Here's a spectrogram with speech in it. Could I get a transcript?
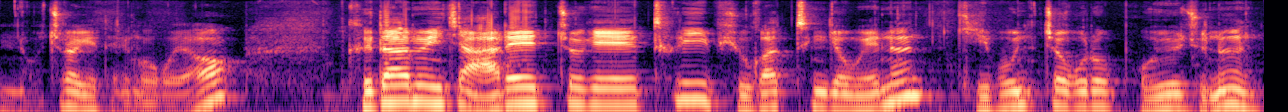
음, 호출하게 되는 거고요. 그 다음에 이제 아래쪽에 트리 뷰 같은 경우에는 기본적으로 보여주는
